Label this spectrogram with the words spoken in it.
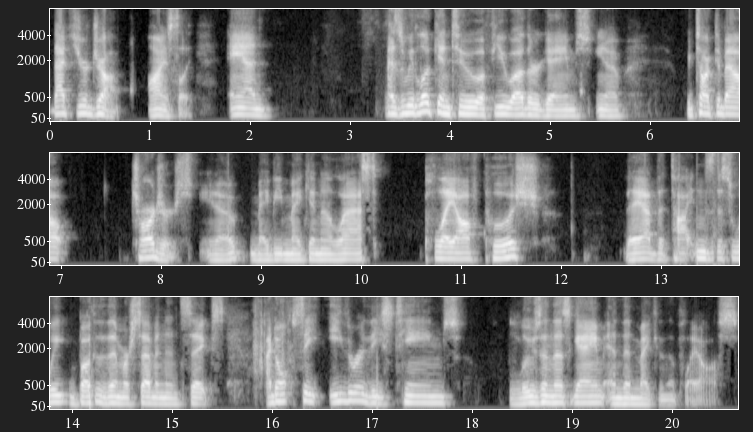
that's your job, honestly. And as we look into a few other games, you know, we talked about Chargers, you know, maybe making a last playoff push they have the Titans this week. Both of them are seven and six. I don't see either of these teams losing this game and then making the playoffs.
